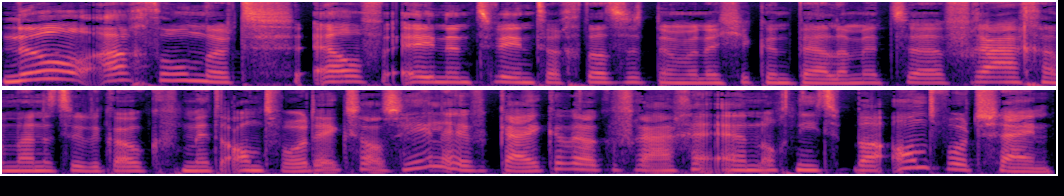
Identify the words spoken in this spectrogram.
0800 1121. Dat is het nummer dat je kunt bellen met eh, vragen, maar natuurlijk ook met antwoorden. Ik zal eens heel even kijken welke vragen er nog niet beantwoord zijn.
